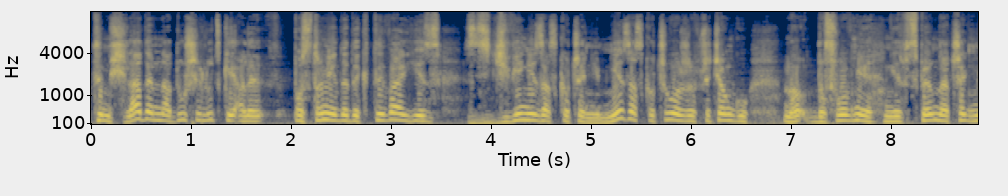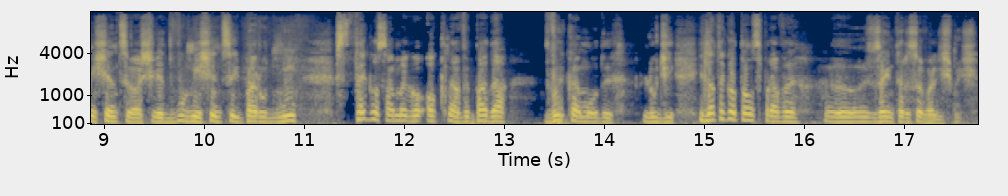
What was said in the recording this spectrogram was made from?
tym śladem na duszy ludzkiej, ale po stronie detektywa jest zdziwienie, zaskoczenie. Mnie zaskoczyło, że w przeciągu no, dosłownie niespełna trzech miesięcy, właściwie dwóch miesięcy i paru dni, z tego samego okna wypada dwójka młodych ludzi. I dlatego tą sprawę y, zainteresowaliśmy się.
